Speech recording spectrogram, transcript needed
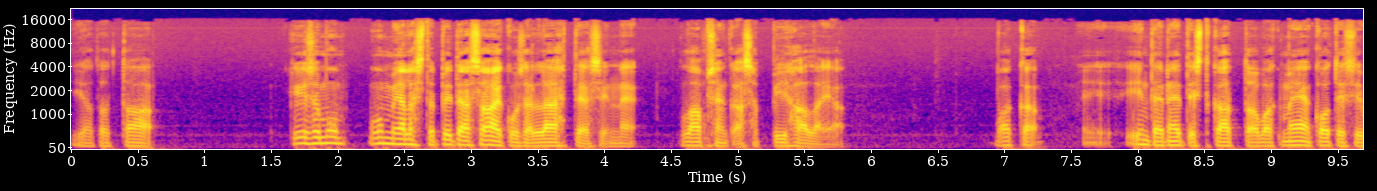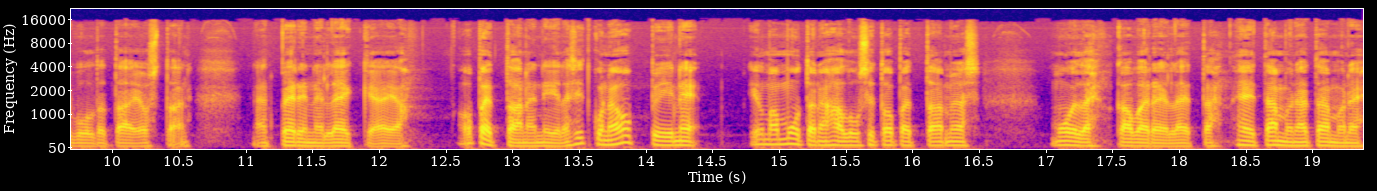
Ja tota, kyllä se mun, mun mielestä pitäisi aikuisen lähteä sinne lapsen kanssa pihalla ja vaikka internetistä katsoa vaikka meidän kotisivulta tai jostain näitä perinneleikkejä ja opettaa ne niille. Sitten kun ne oppii, niin ilman muuta ne haluaa sit opettaa myös muille kavereille, että hei tämmöinen ja tämmöinen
